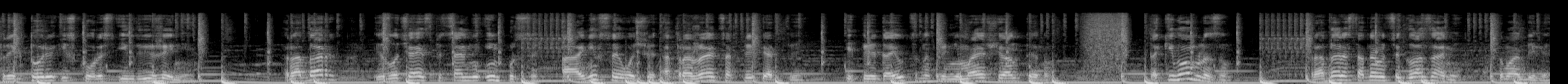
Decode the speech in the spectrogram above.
траекторию и скорость их движения. Радар излучает специальные импульсы, а они в свою очередь отражаются от препятствий и передаются на принимающую антенну. Таким образом, радары становятся глазами автомобиля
